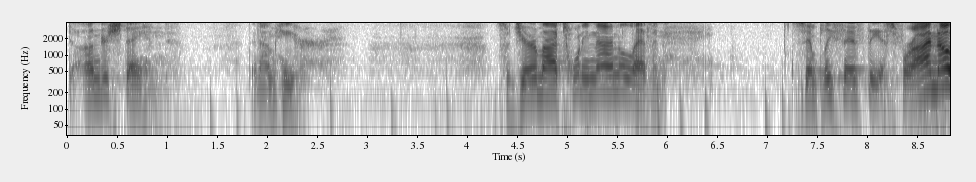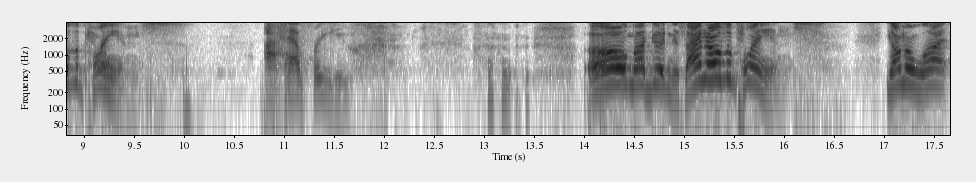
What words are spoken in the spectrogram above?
to understand that I'm here. So Jeremiah 29 11 simply says this For I know the plans I have for you. oh my goodness, I know the plans. Y'all know what?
